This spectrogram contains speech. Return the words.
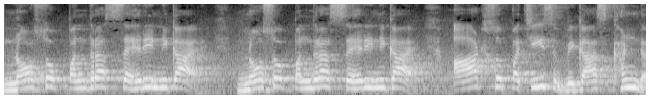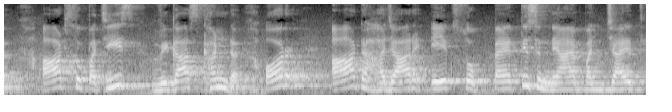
915 शहरी निकाय 915 शहरी निकाय 825 विकास खंड 825 विकास खंड और 8135 न्याय पंचायत।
